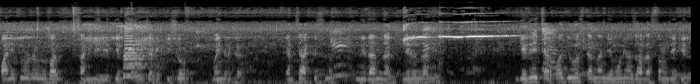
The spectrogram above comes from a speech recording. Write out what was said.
पाणीपुरवठा विभाग सांगली येथील कर्मचारी किशोर महेंद्रकर यांचे आकस्मिक निदान झाले निधन झाले. गेले चार पाच दिवस त्यांना निमोनिया झाला असताना देखील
